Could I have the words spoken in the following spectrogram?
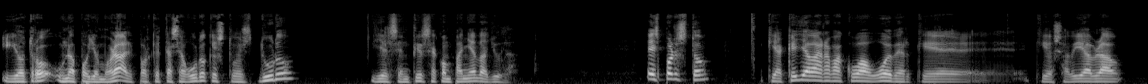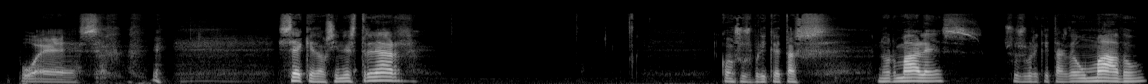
Y otro, un apoyo moral, porque te aseguro que esto es duro y el sentirse acompañado ayuda. Es por esto que aquella barbacoa Weber que, que os había hablado, pues se quedó sin estrenar, con sus briquetas normales, sus briquetas de ahumado,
